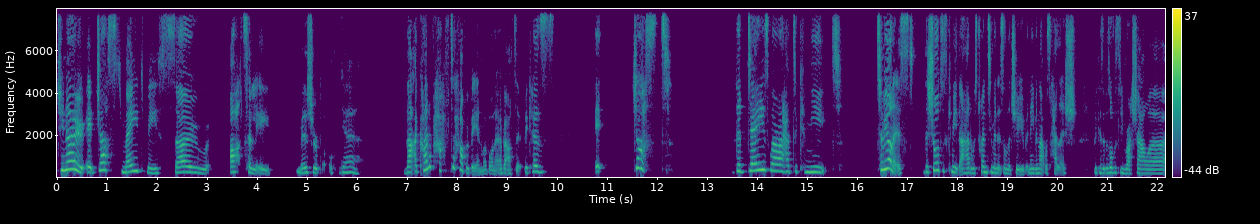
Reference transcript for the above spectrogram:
Do you know it just made me so utterly miserable. Yeah. That I kind of have to have a bee in my bonnet about it because it just the days where I had to commute to be honest the shortest commute that I had was 20 minutes on the tube and even that was hellish because it was obviously rush hour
